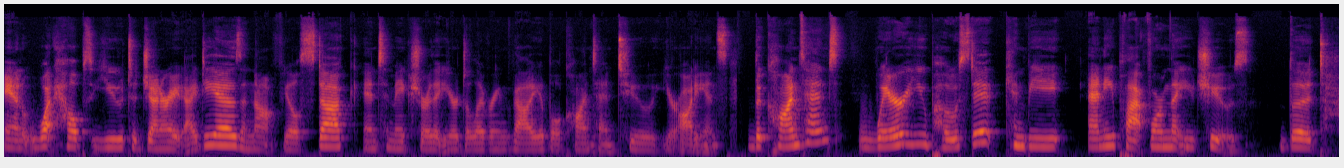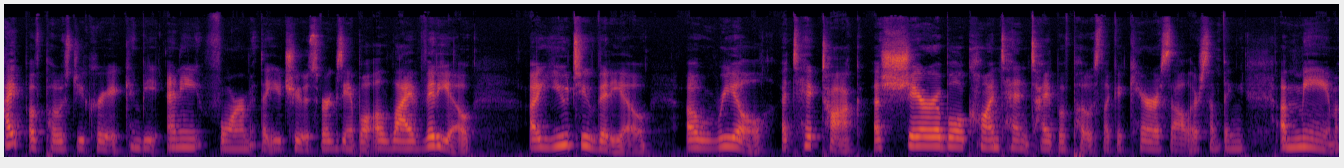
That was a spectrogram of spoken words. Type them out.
and what helps you to generate ideas and not feel stuck, and to make sure that you're delivering valuable content to your audience. The content, where you post it, can be any platform that you choose. The type of post you create can be any form that you choose. For example, a live video, a YouTube video a reel, a TikTok, a shareable content type of post like a carousel or something, a meme,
